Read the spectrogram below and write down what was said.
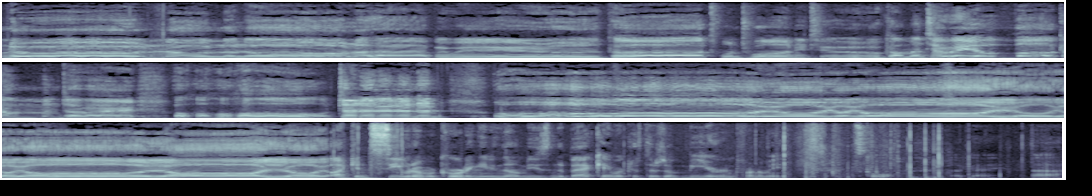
No, no, no, no, Happy Wheels Part 122. Commentary of a commentary. Oh, oh, oh, oh. Da-da-da-da-da. Oh, yo, yo, yo, yo, yo, yo, yo, yo. I can see what I'm recording even though I'm using the back camera because there's a mirror in front of me. It's cool. Okay. Uh,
